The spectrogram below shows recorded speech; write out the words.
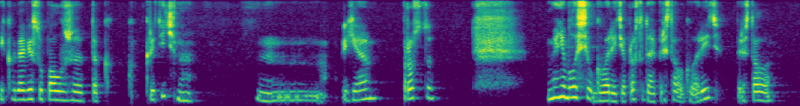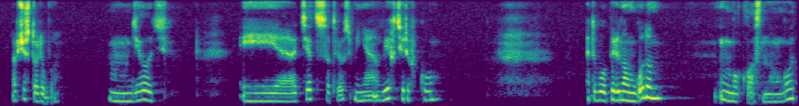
И когда вес упал уже так критично, я просто... У меня не было сил говорить. Я просто, да, я перестала говорить, перестала вообще что-либо делать. И отец отвез меня в Вехтеревку. Это было перед Новым годом. Был классный Новый год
